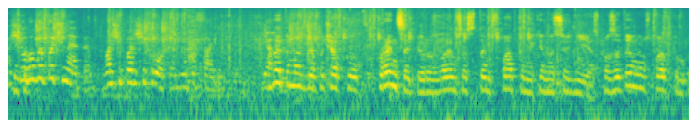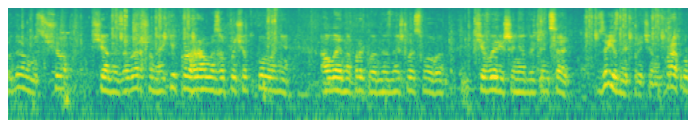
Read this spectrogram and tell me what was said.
А з чого ви почнете? Ваші перші кроки на посаді? Давайте ми для початку в принципі розберемося з тим спадком, який у нас сьогодні є. З позитивним спадком подивимося, що ще не завершено, які програми започатковані, але, наприклад, не знайшли свого ще вирішення до кінця з різних причин, з браку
